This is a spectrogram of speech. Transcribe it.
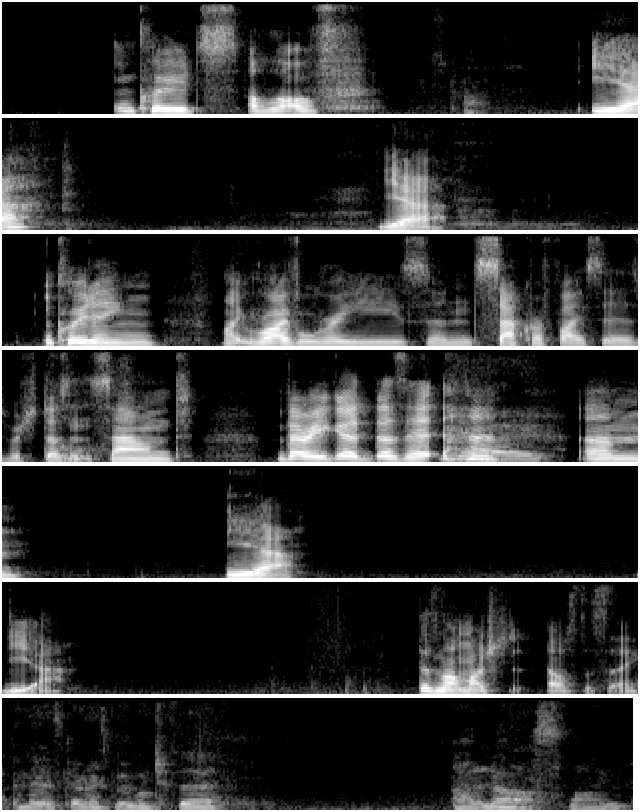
includes a lot of yeah. Yeah. Including like rivalries and sacrifices, which doesn't sound very good, does it? No. um yeah. Yeah. There's not much else to say. and then let's go. Let's move on to the our last one.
